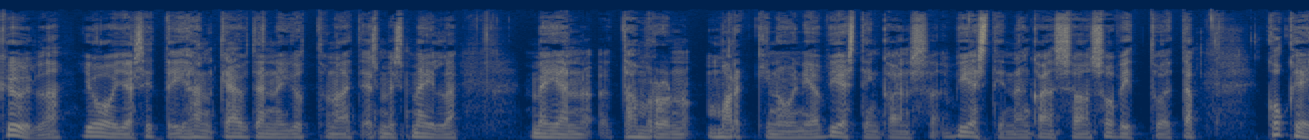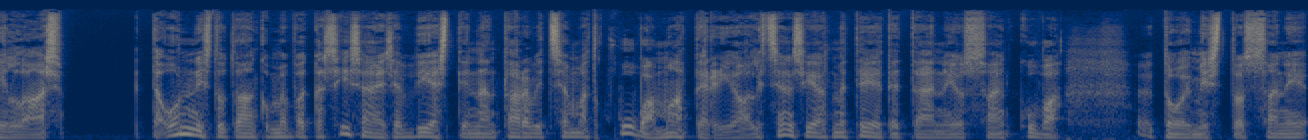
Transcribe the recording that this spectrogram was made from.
Kyllä, joo ja sitten ihan käytännön juttuna, että esimerkiksi meillä meidän Tamron markkinoinnin ja viestin kanssa, viestinnän kanssa on sovittu, että kokeillaan että onnistutaanko me vaikka sisäisen viestinnän tarvitsemat kuvamateriaalit sen sijaan, että me teetetään ne jossain kuvatoimistossa, niin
